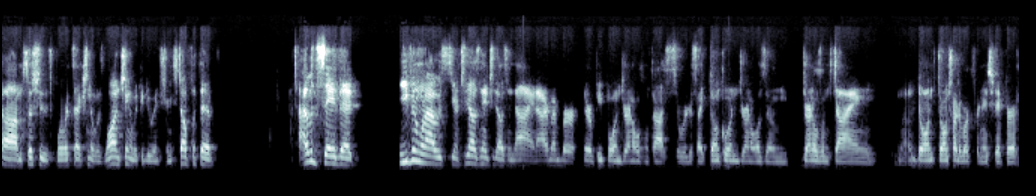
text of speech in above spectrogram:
Um, especially the sports section that was launching, and we could do interesting stuff with it. I would say that even when I was, you know, 2008, 2009, I remember there were people in journalism classes who were just like, "Don't go into journalism. Journalism's dying. Don't don't try to work for a newspaper."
